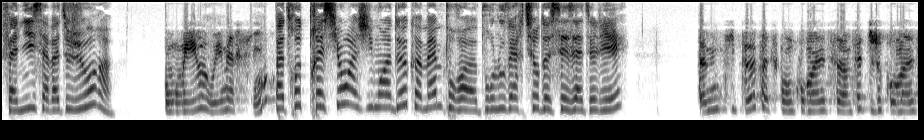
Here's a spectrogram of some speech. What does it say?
Fanny, ça va toujours? Oui, oui, oui, merci. Pas trop de pression à J-2 quand même pour, euh, pour l'ouverture de ces ateliers? Un petit peu parce qu'on commence, en fait, je commence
